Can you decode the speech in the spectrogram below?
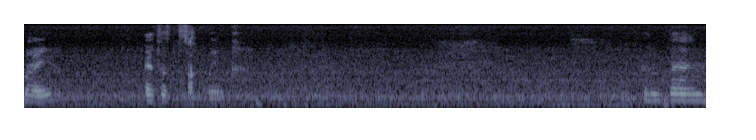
my, this is the sock link. Then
